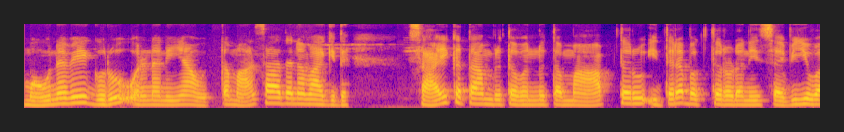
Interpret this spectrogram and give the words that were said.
ಮೌನವೇ ಗುರು ವರ್ಣನೆಯ ಉತ್ತಮ ಸಾಧನವಾಗಿದೆ. ಸಾಯಿ ಕಥಾಮೃತವನ್ನು ತಮ್ಮ ಆಪ್ತರು ಇತರ ಭಕ್ತರೊಡನೆ ಸವಿಯುವ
